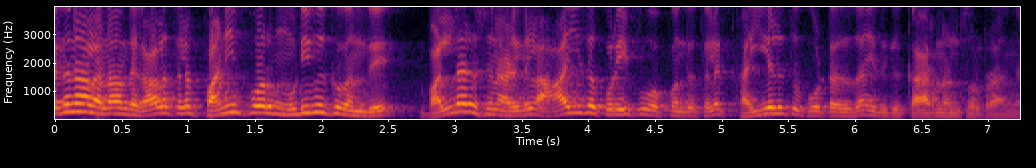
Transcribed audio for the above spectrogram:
எதனாலனா அந்த காலத்தில் பனிப்போர் முடிவுக்கு வந்து வல்லரசு நாடுகள் ஆயுத குறைப்பு ஒப்பந்தத்தில் கையெழுத்து போட்டது தான் இதுக்கு காரணம்னு சொல்கிறாங்க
